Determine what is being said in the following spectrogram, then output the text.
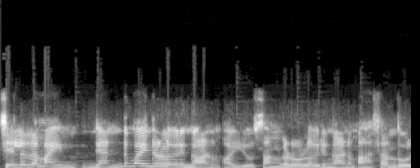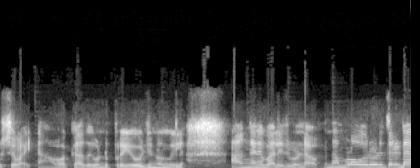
ചിലരുടെ മൈൻഡ് രണ്ട് മൈൻഡുള്ളവരും കാണും. അയ്യോ സങ്കടമുള്ളവരും കാണും. ആ സന്തോഷമായി. അവർക്ക് അതുകൊണ്ട് പ്രയോജനമൊന്നുമില്ല. അങ്ങനെ പലരും ഉണ്ടാവും അപ്പം നമ്മൾ ഓരോരുത്തരുടെ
